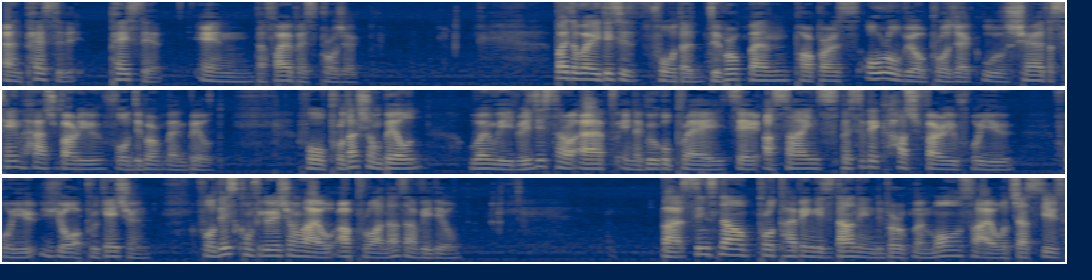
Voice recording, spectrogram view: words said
and paste it, paste it in the Firebase project. By the way, this is for the development purpose. All of your project will share the same hash value for development build. For production build, when we register our app in the Google Play, they assign specific hash value for you, for you, your application. For this configuration, I will upload another video. But since now prototyping is done in development mode, so I will just use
